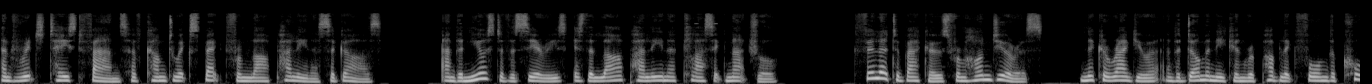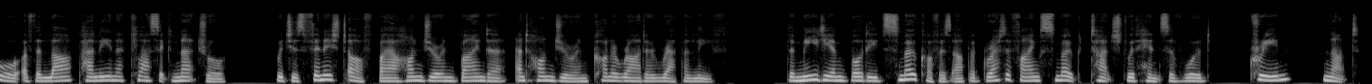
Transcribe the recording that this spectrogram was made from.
and rich taste fans have come to expect from La Palina cigars. And the newest of the series is the La Palina Classic Natural. Filler tobaccos from Honduras, Nicaragua, and the Dominican Republic form the core of the La Palina Classic Natural, which is finished off by a Honduran binder and Honduran Colorado wrapper leaf. The medium bodied smoke offers up a gratifying smoke touched with hints of wood, cream, nut,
